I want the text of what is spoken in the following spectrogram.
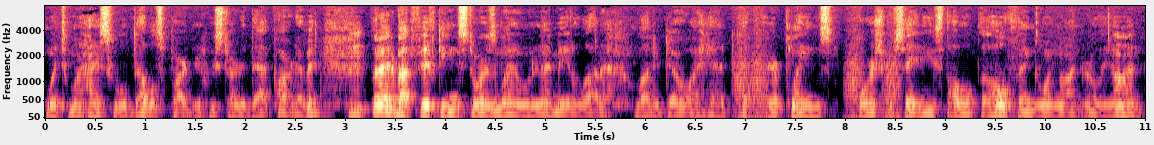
Went to my high school doubles partner who started that part of it. Hmm. But I had about 15 stores of my own, and I made a lot of a lot of dough. I had a couple airplanes, Porsche, Mercedes, the whole the whole thing going on early on.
